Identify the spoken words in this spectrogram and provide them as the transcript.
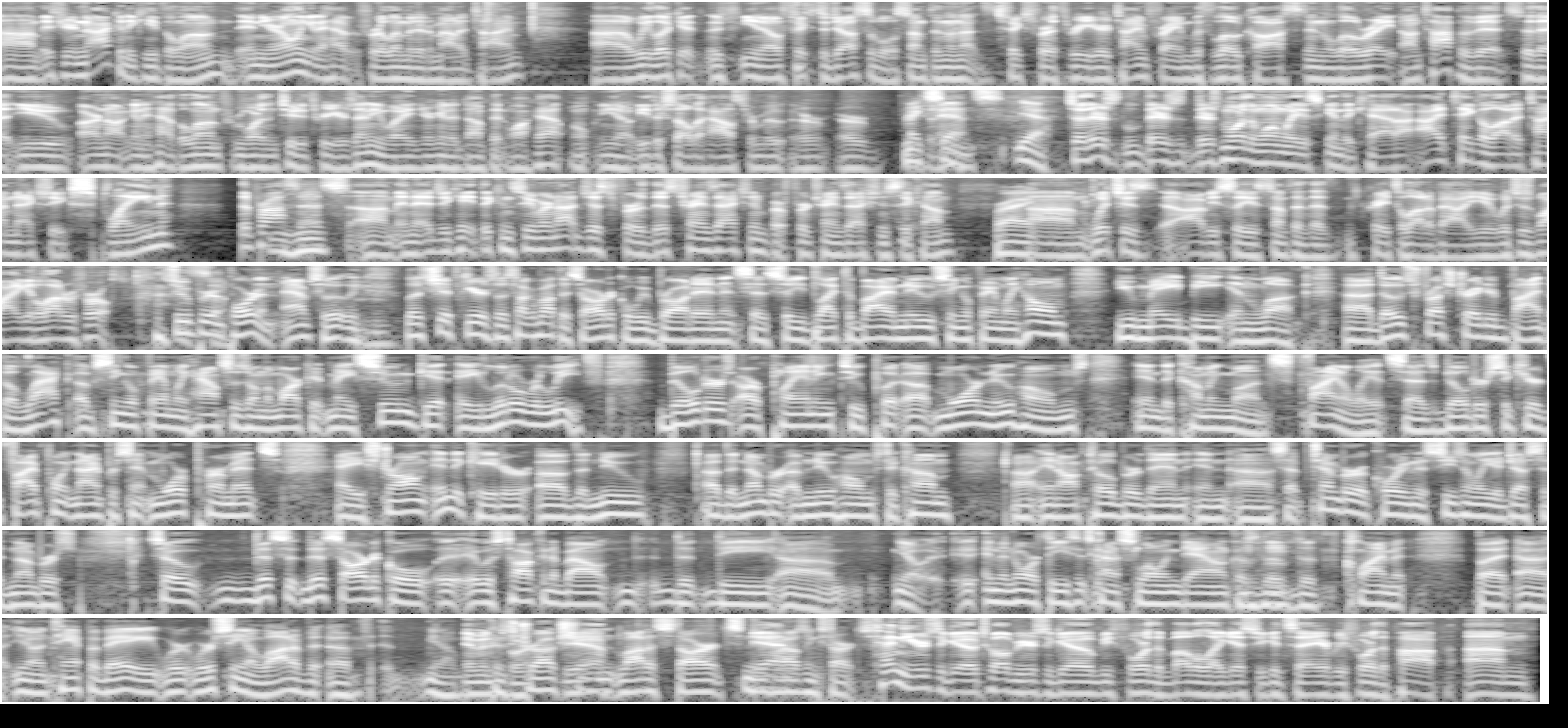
Um, if you're not going to keep the loan and you're only going to have it for a limited amount of time, uh, we look at you know fixed adjustable, something that's fixed for a three year time frame with low cost and low rate on top of it, so that you are not going to have the loan for more than two to three years anyway, and you're going to dump it and walk out. You know, either sell the house or move or, or Makes sense. Yeah. So there's there's there's more than one way to skin the cat. I, I take a lot of time to actually explain the process Mm-hmm. um, and educate the consumer, not just for this transaction, but for transactions to come. Right. Um, which is obviously something that creates a lot of value, which is why I get a lot of referrals. Super So- important. Absolutely. Let's shift gears. Let's talk about this article we brought in. It says, so you'd like to buy a new single family home, you may be in luck. Uh, those frustrated by the lack of single family houses on the market may soon get a little relief. Builders are planning to put up more new homes in the coming months. Finally, it says builders secured 5.9% more permits, a strong indicator of the new of the number of new homes to come uh, in October than in uh, September, according to seasonally adjusted numbers. So this this article it was talking about the the um, you know in the Northeast it's kind of slowing down because of the, the climate, but uh, you know in Tampa Bay we're, we're seeing a lot of, of you know Inventory, construction, yeah. a lot of starts, new housing starts. 10 years ago, 12 years ago, before the bubble, I guess you could say, or before the pop, um,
